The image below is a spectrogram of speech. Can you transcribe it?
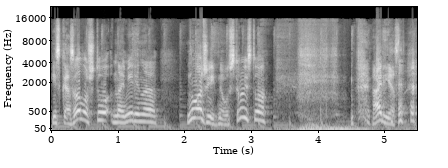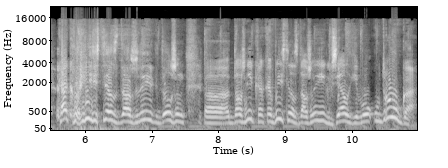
И сказала, что намерена наложить на устройство арест. Как выяснилось, должник должен, э, должник, как выяснилось, должник взял его у друга.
